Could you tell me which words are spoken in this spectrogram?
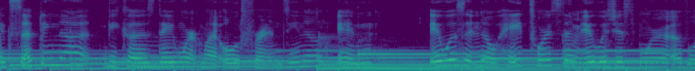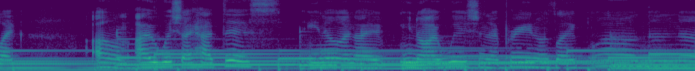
accepting that because they weren't my old friends, you know. And it wasn't no hate towards them. It was just more of like, um, I wish I had this, you know, and I, you know, I wish and I prayed, and I was like, well, no, no, no.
